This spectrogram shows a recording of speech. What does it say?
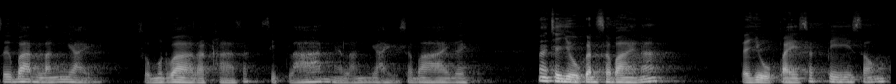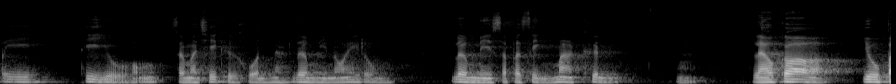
ซื้อบ้านหลังใหญ่ สมมุติว่าราคาสักสิบล้านเนี่ยหลังใหญ่สบายเลย น่าจะอยู่กันสบายนะ แต่อยู่ไปสักปีสองปีที่อยู่ของสมาชิกคือคนนะเริ่มมีน้อยลง เริ่มมีสรรพสิ่งมากขึ้น แล้วก็ อยู่ไป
